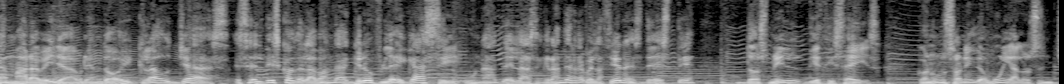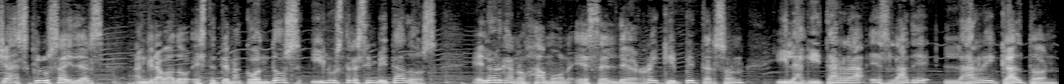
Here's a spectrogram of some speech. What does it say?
Maravilla abriendo hoy Cloud Jazz. Es el disco de la banda Groove Legacy, una de las grandes revelaciones de este 2016. Con un sonido muy a los Jazz Crusaders, han grabado este tema con dos ilustres invitados. El órgano Hammond es el de Ricky Peterson y la guitarra es la de Larry Calton.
